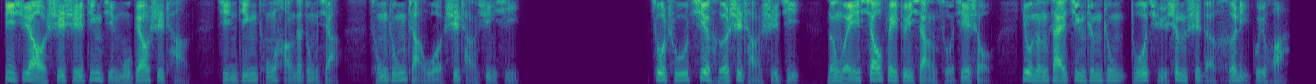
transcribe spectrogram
必须要时时盯紧目标市场，紧盯同行的动向，从中掌握市场讯息，做出切合市场实际、能为消费对象所接受，又能在竞争中夺取胜势的合理规划。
